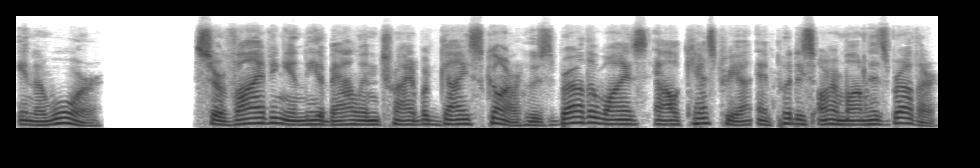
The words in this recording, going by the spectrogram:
In a war. Surviving in the Abalan tribe of Gaiskar whose brother was Alkestria and put his arm on his brother.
